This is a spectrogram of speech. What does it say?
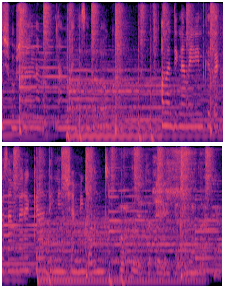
és most már nem, nem megy ez a dolog. Ameddig nem érintkezek az emberekkel, addig nincs semmi gond. Hogy érted érintkezni emberekkel?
